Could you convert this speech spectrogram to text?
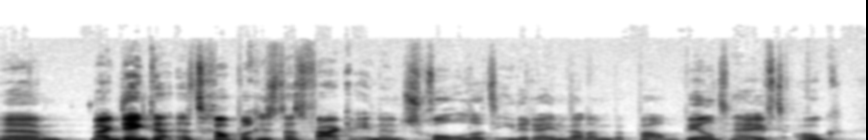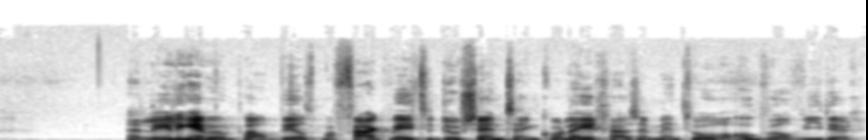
Ehm, maar ik denk dat het grappig is dat vaak in een school dat iedereen wel een bepaald beeld heeft. Ook eh, leerlingen hebben een bepaald beeld, maar vaak weten docenten en collega's en mentoren ook wel wie er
